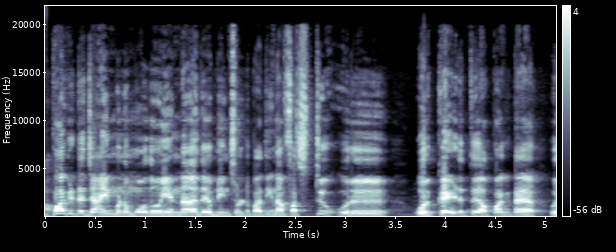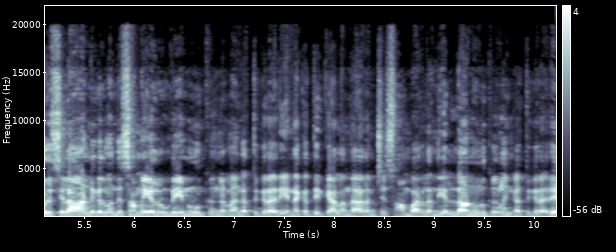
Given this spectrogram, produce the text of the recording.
அப்பா கிட்ட ஜாயின் பண்ணும் போதும் என்ன அது அப்படின்னு சொல்லிட்டு பார்த்தீங்கன்னா ஃபஸ்ட்டு ஒரு ஒர்க்கை எடுத்து அப்பா கிட்ட ஒரு சில ஆண்டுகள் வந்து சமையலுடைய நுணுக்கங்கள்லாம் கற்றுக்கிறாரு என்ன கத்திரிக்காயிலேருந்து ஆரம்பிச்சு சாம்பார்லேருந்து எல்லா நுணுக்கங்களையும் கற்றுக்கிறாரு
